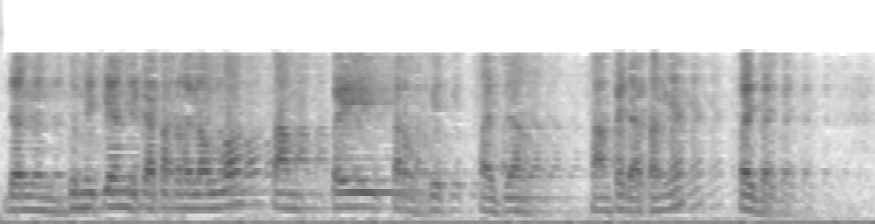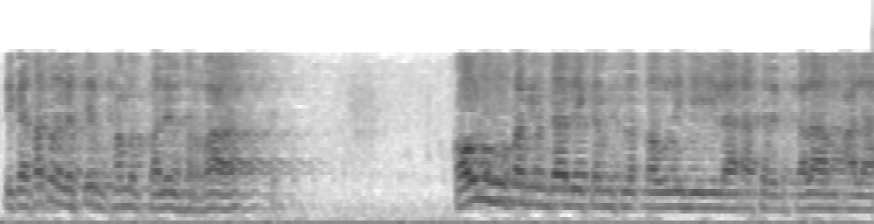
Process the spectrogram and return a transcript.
Dan demikian dikatakan oleh Allah sampai terbit fajar, sampai datangnya fajar. Dikatakan oleh Syekh Muhammad Khalil Harras, "Qauluhu fa min dzalika mithla qawlihi ila akhir al-kalam ala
